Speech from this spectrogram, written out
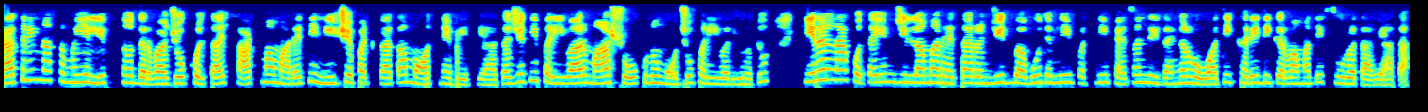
રાત્રિના સમયે લિફ્ટનો દરવાજો ખોલતા સાતમા માળેથી નીચે પટકાતા મોતને ભેટ્યા હતા. જેથી પરિવારમાં શોકનું મોજું ફરી વળ્યું હતું. કેરળના કોતાયમ જિલ્લામાં રહેતા રંજીત બાબુ તેમની પત્ની ફેશન ડિઝાઇનર હોવાથી ખરીદી કરવા માટે સુરત આવ્યા હતા.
